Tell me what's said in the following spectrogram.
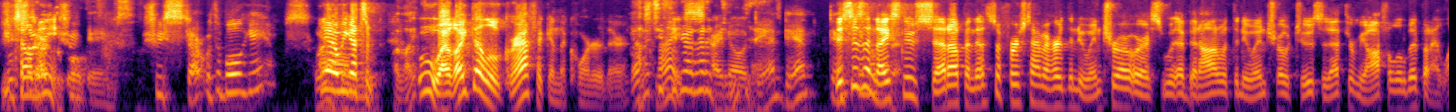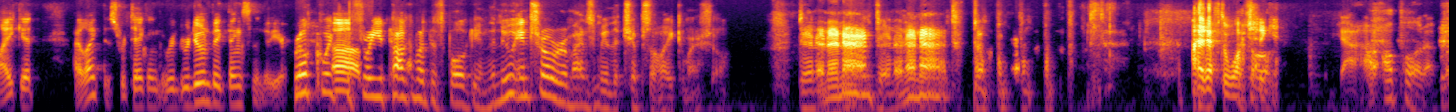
You Should tell start me. with- Bowl games. Should we start with the bowl games? Yeah, we got some- I like. Ooh, I like that little graphic in the corner there. How That's did you figure out nice. how to I do know, that? Dan, Dan. Dan This is a nice with it. new setup, and that's the first time I heard the new intro, or s- I've been on with the new intro too. So that threw me off a little bit, but I like it. I like this. We're taking, we're, we're doing big things in the new year. Real quick Uh, before you talk about this bowl game, the new intro reminds me of the Chips Ahoy commercial. I'd have to watch That's it all. again. Yeah, I'll, I'll pull it up. But,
